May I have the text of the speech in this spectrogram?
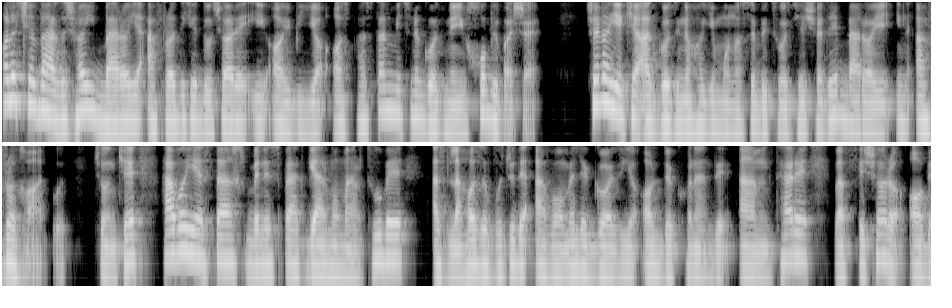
حالا چه ورزش هایی برای افرادی که دچار ای آی بی یا آسم هستن می‌تونه گزینه خوبی باشه؟ چرا یکی از گزینه های مناسب توصیه شده برای این افراد خواهد بود؟ چون که هوای استخر به نسبت گرم و مرتوبه از لحاظ وجود عوامل گازی آلوده کننده امنتره و فشار آب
